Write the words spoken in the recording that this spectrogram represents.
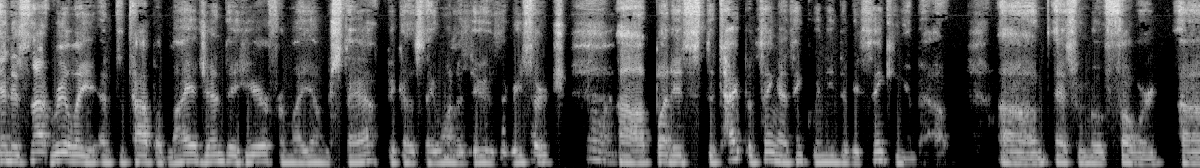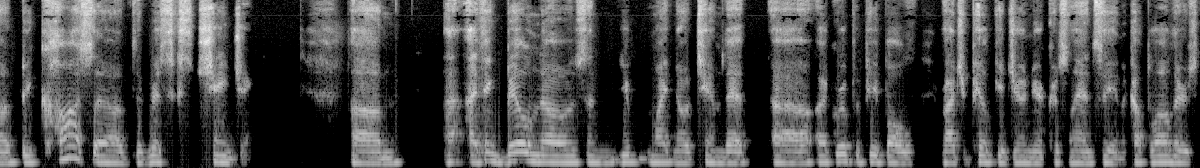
and it's not really at the top of my agenda here for my young staff because they want to do the research. Uh, but it's the type of thing I think we need to be thinking about um, as we move forward uh, because of the risks changing. Um, I, I, think Bill knows, and you might know, Tim, that uh, a group of people, Roger Pielke Jr., Chris Landsea, and a couple others,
